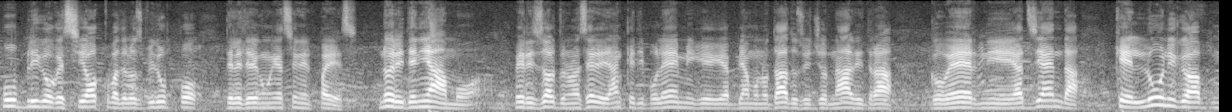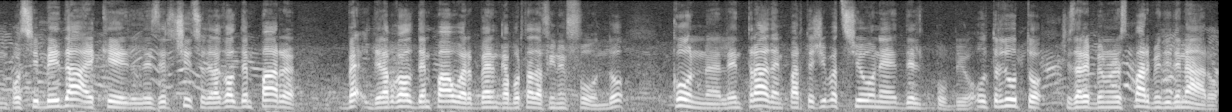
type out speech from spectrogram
pubblico che si occupa dello sviluppo delle telecomunicazioni nel Paese. Noi riteniamo, per risolvere una serie anche di polemiche che abbiamo notato sui giornali tra governi e azienda, che l'unica possibilità è che l'esercizio della, Golden Power venga portata fino in fondo con l'entrata in partecipazione del pubblico. Oltretutto ci sarebbe un risparmio di denaro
